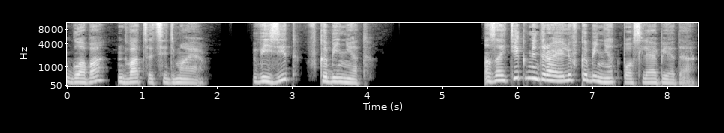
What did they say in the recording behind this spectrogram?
Глава 27. Визит в кабинет. Зайти к Мидраэлю в кабинет после обеда.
